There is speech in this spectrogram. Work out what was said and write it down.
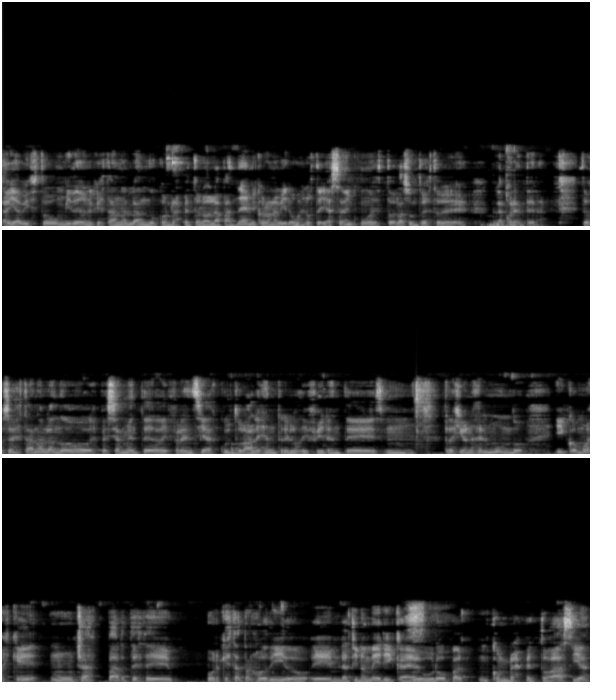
había visto un video en el que estaban hablando con respecto a la pandemia y coronavirus. Bueno, ustedes ya saben cómo es todo el asunto esto de, la cuarentena. Entonces estaban hablando especialmente de las diferencias culturales entre las diferentes mm, regiones del mundo y cómo es que muchas partes de por qué está tan jodido en Latinoamérica, Europa con respecto a Asia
